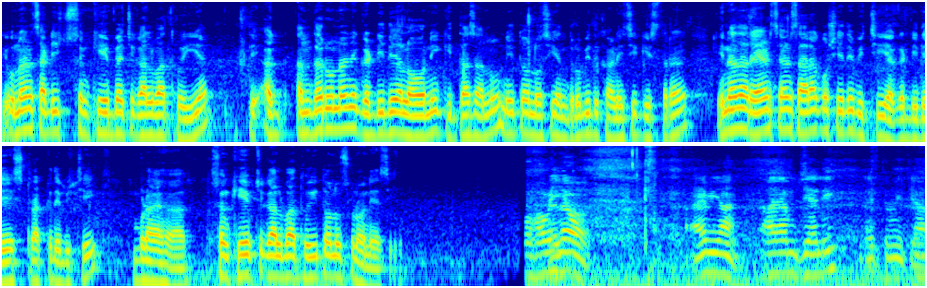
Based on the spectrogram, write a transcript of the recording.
ਤੇ ਉਹਨਾਂ ਨੇ ਸਾਡੀ ਸੰਖੇਪ ਵਿੱਚ ਗੱਲਬਾਤ ਹੋਈ ਆ ਤੇ ਅੰਦਰ ਉਹਨਾਂ ਨੇ ਗੱਡੀ ਦੇ ਅਲਾਉ ਨਹੀਂ ਕੀਤਾ ਸਾਨੂੰ, ਨਹੀਂ ਤੁਹਾਨੂੰ ਅਸੀਂ ਅੰਦਰੋਂ ਵੀ ਦਿਖਾਣੀ ਸੀ ਕਿਸ ਤਰ੍ਹਾਂ। ਇਹਨਾਂ ਦਾ ਰਹਿਣ ਸਹਿਣ ਸਾਰਾ ਕੁਝ ਇਹਦੇ ਵਿੱਚ ਹੀ ਆ, ਗੱਡੀ ਦੇ ਇਸ ਟਰੱਕ ਦੇ ਵਿੱਚ ਹੀ ਬਣਾਇਆ ਹੋਇਆ। ਸੰਖੇਪ ਚ ਗੱਲਬਾਤ ਹੋਈ ਤੁਹਾਨੂੰ ਸੁਣਾਉਂਦੇ ਅਸੀਂ। How are Hello, I'm Jan. I am Jelly. Nice to meet you. Uh,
